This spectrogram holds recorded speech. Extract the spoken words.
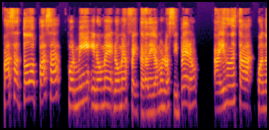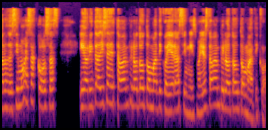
pasa, todo pasa por mí y no me, no me afecta, digámoslo así, pero ahí es donde está, cuando nos decimos esas cosas, y ahorita dices, estaba en piloto automático y era así mismo, yo estaba en piloto automático.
